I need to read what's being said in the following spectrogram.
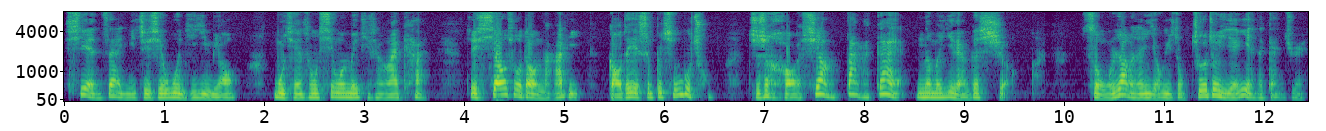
现在你这些问题疫苗，目前从新闻媒体上来看，这销售到哪里？搞得也是不清不楚，只是好像大概那么一两个省，总让人有一种遮遮掩掩的感觉。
